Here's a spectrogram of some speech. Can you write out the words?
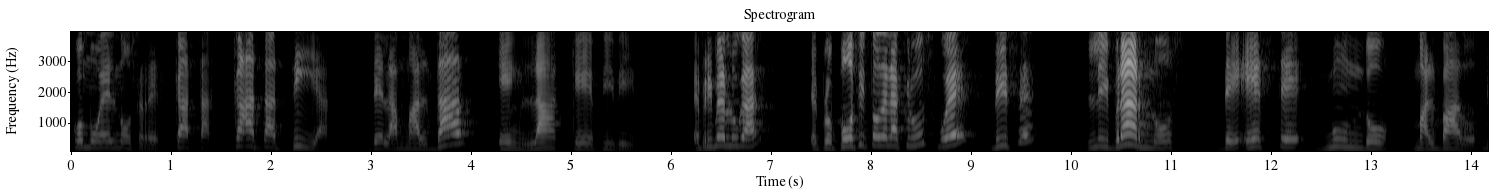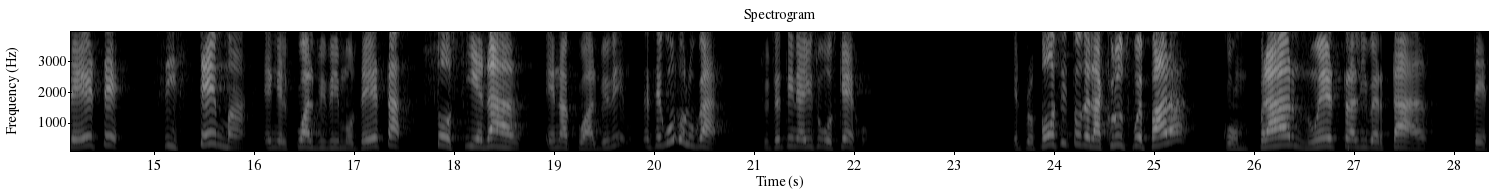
cómo Él nos rescata cada día de la maldad en la que vivimos. En primer lugar, el propósito de la cruz fue, dice, librarnos de este mundo malvado, de este sistema en el cual vivimos, de esta sociedad en la cual vivimos. En segundo lugar, si usted tiene ahí su bosquejo, el propósito de la cruz fue para comprar nuestra libertad de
